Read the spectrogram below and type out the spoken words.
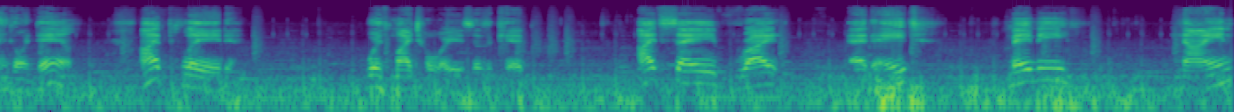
And going, damn, I played with my toys as a kid. I'd say right at eight, maybe nine,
